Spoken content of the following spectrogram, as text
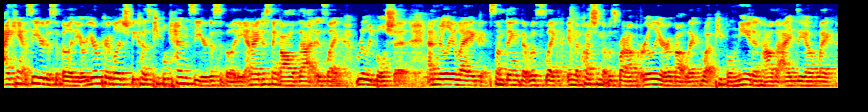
I can't see your disability, or you're privileged because people can see your disability. And I just think all of that is like really bullshit. And really like something that was like in the question that was brought up earlier about like what people need and how the idea of like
